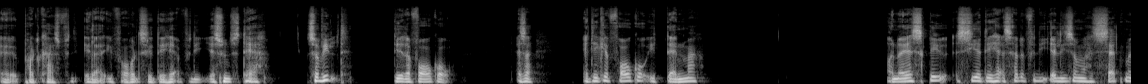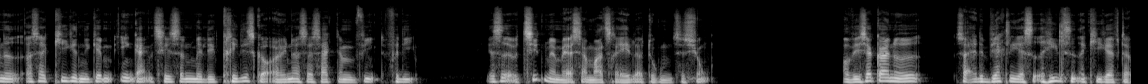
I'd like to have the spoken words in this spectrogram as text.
øh, podcast, eller i forhold til det her, fordi jeg synes, det er så vildt, det der foregår. Altså, at det kan foregå i Danmark. Og når jeg skriver, siger det her, så er det fordi, jeg ligesom har sat mig ned, og så har jeg kigget den igennem en gang til, sådan med lidt kritiske øjne, og så har jeg sagt, jamen fint, fordi jeg sidder jo tit med masser af materiale og dokumentation. Og hvis jeg gør noget, så er det virkelig, jeg sidder hele tiden og kigger efter,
